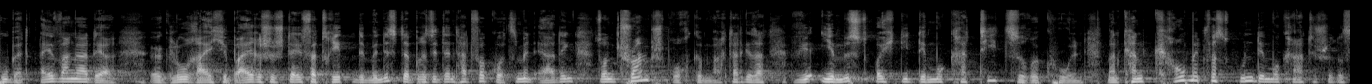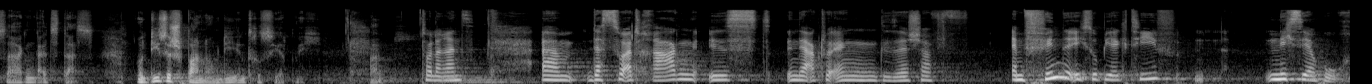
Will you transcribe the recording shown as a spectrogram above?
Hubert Aiwanger, der äh, glorreiche bayerische stellvertretende Ministerpräsident, hat vor kurzem in Erding so einen Trump-Spruch gemacht, hat gesagt, wir, ihr müsst euch die Demokratie zurückholen. Man kann kaum etwas Undemokratischeres sagen als das. Und diese Spannung, die interessiert mich. Toleranz. Ähm, das zu ertragen ist in der aktuellen Gesellschaft, empfinde ich subjektiv, nicht sehr hoch.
